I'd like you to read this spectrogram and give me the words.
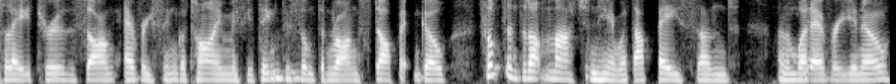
play through the song every single time. If you think there's mm-hmm. something wrong, stop it and go, something's not matching here with that bass and and whatever, you know.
